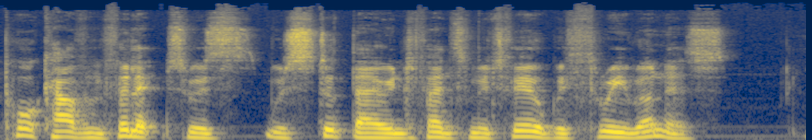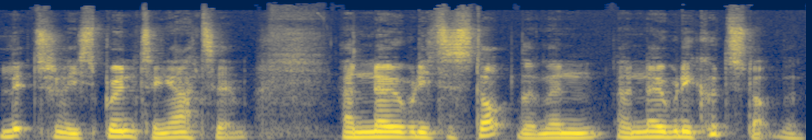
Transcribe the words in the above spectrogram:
poor Calvin Phillips was was stood there in defensive midfield with three runners, literally sprinting at him, and nobody to stop them, and, and nobody could stop them.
